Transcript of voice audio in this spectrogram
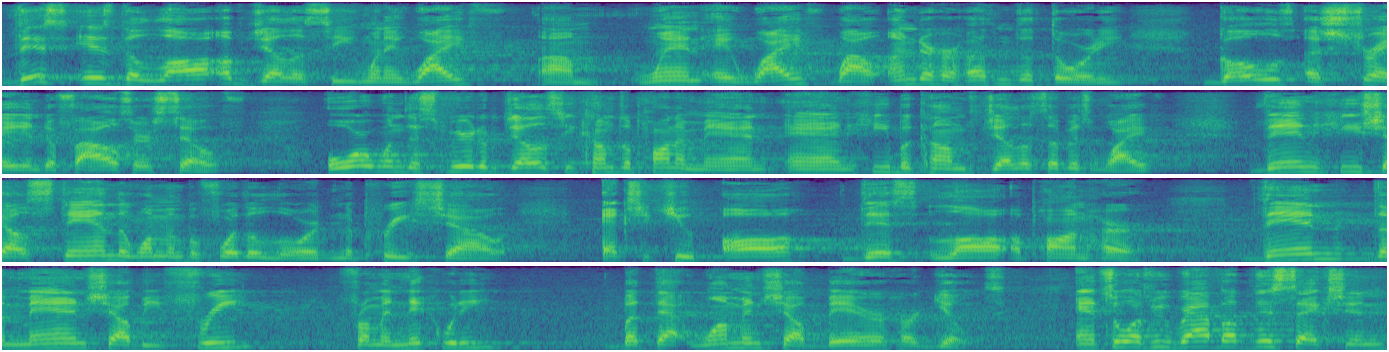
This is the law of jealousy when a wife, um, when a wife, while under her husband's authority, goes astray and defiles herself, or when the spirit of jealousy comes upon a man and he becomes jealous of his wife, then he shall stand the woman before the Lord, and the priest shall execute all this law upon her. Then the man shall be free from iniquity, but that woman shall bear her guilt. And so, as we wrap up this section,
